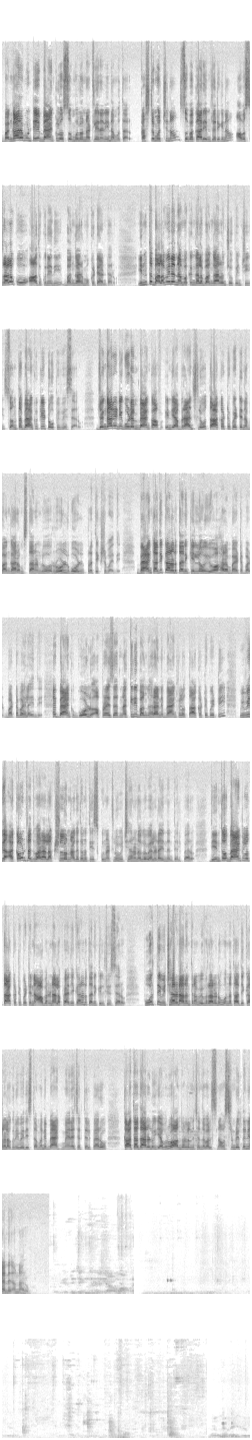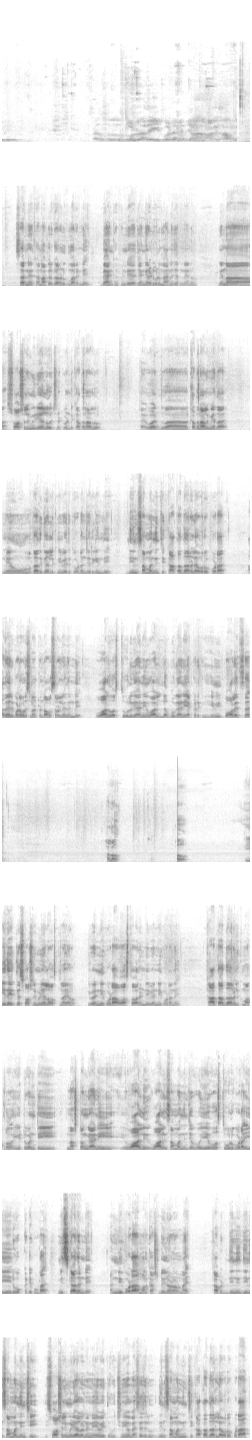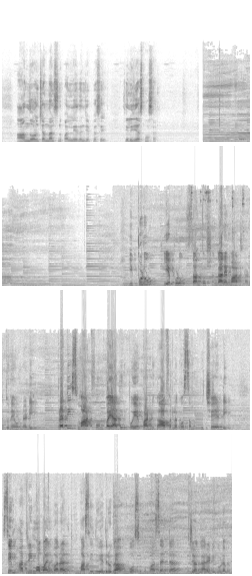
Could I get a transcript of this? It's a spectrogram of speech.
బంగారం ఉంటే బ్యాంకులో సొమ్ములున్నట్లేనని నమ్ముతారు. కష్టం వచ్చినా శుభకార్యం జరిగినా అవసరాలకు ఆదుకునేది బంగారం ఒక్కటే అంటారు. ఇంత బలమైన నమ్మకం గల బంగారం చూపించి సొంత బ్యాంకుకే టోపీ వేశారు. జంగారెడ్డిగూడెం బ్యాంక్ ఆఫ్ ఇండియా బ్రాంచ్లో తాకట్టు పెట్టిన బంగారం స్థానంలో రోల్డ్ గోల్డ్ ప్రత్యక్షమైంది. బ్యాంక్ అధికారుల తనిఖీల్లో ఈ వ్యవహారం బయట బట్టబయలైంది. బ్యాంక్ గోల్డ్ అప్రైజర్ నకిలీ బంగారాన్ని బ్యాంకులో తాకట్టు పెట్టి వివిధ అకౌంట్ల ద్వారా లక్షల్లో నగదును తీసుకున్నట్లు విచారణలో వెల్లడైందని తెలిపారు. దీంతో బ్యాంకులో తాకట్టు పెట్టిన ఆభరణాలపై అధికారులు తనిఖీలు చేశారు. పూర్తి విచారణ అనంతరం వివరాలను ఉన్నతాధికారులకు నివేదిస్తామని బ్యాంక్ మేనేజర్ తెలిపారు. ఖాతాదారులు ఎవరూ ఆందోళన చెందవలసిన అవసరం లేదని అన్నారు. సార్ నేను నా పేరు అరుణ్ కుమార్ అండి. Bank of India Jangareddygudem manager నేను. నిన్న సోషల్ మీడియాలో వచ్చినటువంటి కథనాలు వారి కథనాల మీద మేము ఉన్నతాధికారులకు నివేదిక ఇవ్వడం జరిగింది. దీనికి సంబంధించి ఖాతాదారులు ఎవరూ కూడా ఆధారపడవలసినటువంటి అవసరం లేదండి. వాళ్ళ వస్తువులు కానీ వాళ్ళ డబ్బు కానీ ఎక్కడికి ఏమీ పోలేదు సార్. హలో? ఏదైతే సోషల్ మీడియాలో వస్తున్నాయో ఇవన్నీ కూడా అవాస్తవాలండి ఇవన్నీ కూడాని. ఖాతాదారులకు మాత్రం ఎటువంటి నష్టం కానీ వాళ్ళ వాళ్ళకి సంబంధించి ఏ వస్తువులు కూడా ఏ ఒక్కటి కూడా మిస్ కాదండి. అన్నీ కూడా మన కస్టడీలోనే ఉన్నాయి. కాబట్టి దీన్ని దీనికి సంబంధించి ఈ సోషల్ మీడియాలో నేను ఏవైతే వచ్చినాయో మెసేజ్లు దీనికి సంబంధించి ఖాతాదారులు ఎవరో కూడా ఆందోళన చెందాల్సిన పని లేదని చెప్పేసి తెలియజేస్తున్నాం సార్. ఇప్పుడు ఎప్పుడు సంతోషంగానే మాట్లాడుతూనే ఉండండి. ప్రతి స్మార్ట్ ఫోన్పై అదిరిపోయే పండుగ ఆఫర్ల కోసం విచ్చేయండి. సింహాద్రి మొబైల్ వరల్డ్ మసీదు ఎదురుగా బోసుకుమార్ సెంటర్ జంగారెడ్డిగూడెం.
